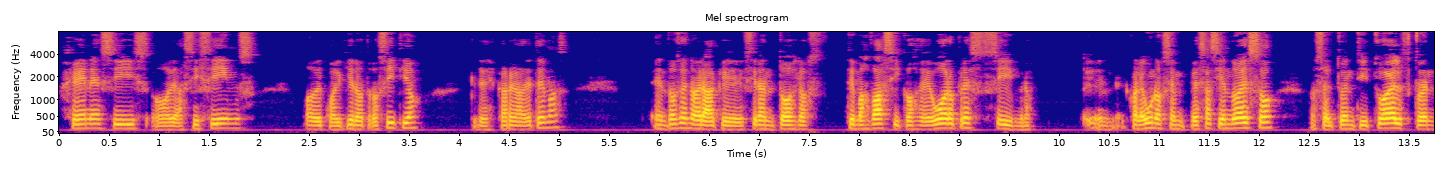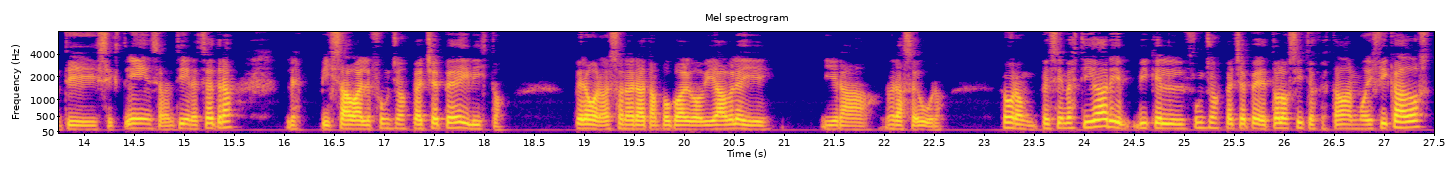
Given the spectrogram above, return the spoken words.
Genesis o de Así o de cualquier otro sitio que te descarga de temas. Entonces no era que hicieran todos los temas básicos de WordPress, sí, con algunos empecé haciendo eso, no sé, el 2012, 2016, 17, etc. Les pisaba el functions PHP y listo. Pero bueno, eso no era tampoco algo viable y, era, no era seguro. Pero bueno, empecé a investigar y vi que el functions PHP de todos los sitios que estaban modificados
